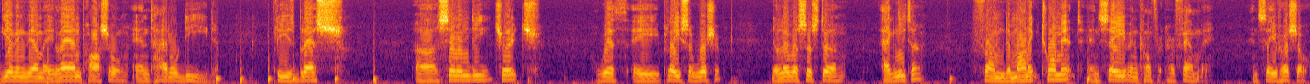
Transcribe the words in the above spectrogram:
giving them a land parcel and title deed. Please bless uh, Synody Church with a place of worship. Deliver Sister Agnita from demonic torment and save and comfort her family and save her soul.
